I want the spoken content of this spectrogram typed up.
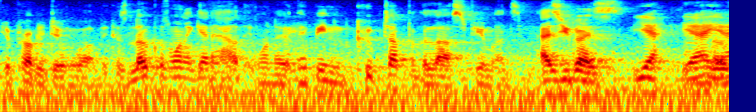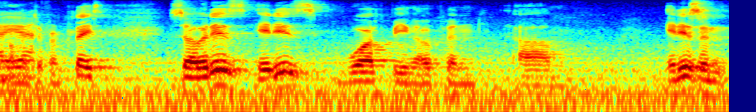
you're, probably doing well because locals want to get out. They want to. They've been cooped up for the last few months, as you guys Yeah, yeah, know yeah, from yeah. a different place. So it is it is worth being open. Um, it isn't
